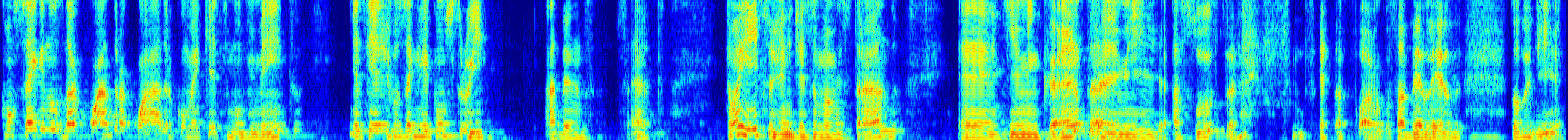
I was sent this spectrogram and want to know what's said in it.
consegue nos dar quadro a quadro como é que é esse movimento, e assim a gente consegue reconstruir a dança, certo? Então é isso, gente. Esse é o meu mestrado, é, que me encanta e me assusta, de certa forma, com essa beleza, todo dia.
